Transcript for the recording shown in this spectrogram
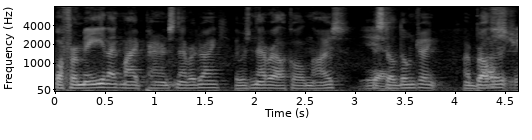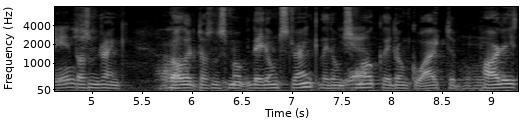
but for me, like my parents never drank. There was never alcohol in the house. They still don't drink. My brother doesn't drink. Brother doesn't smoke. They don't drink. They don't. Mm-hmm. smoke. They don't go out to parties.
